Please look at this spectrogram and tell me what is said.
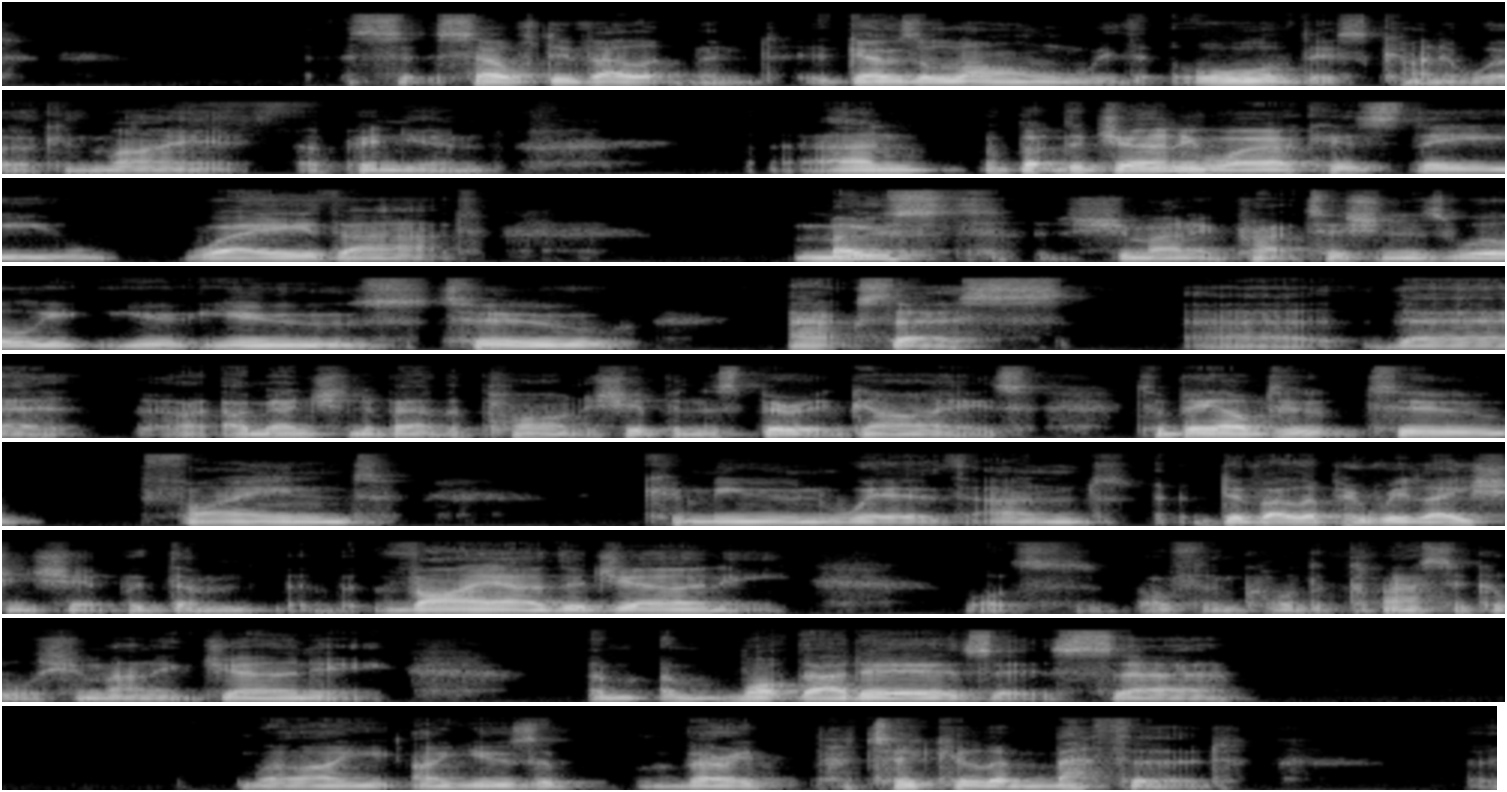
self development, it goes along with all of this kind of work, in my opinion. And but the journey work is the way that most shamanic practitioners will use to access uh, their I mentioned about the partnership and the spirit guides to be able to to find commune with and develop a relationship with them via the journey what's often called the classical shamanic journey. And, and what that is it's uh, well I, I use a very particular method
